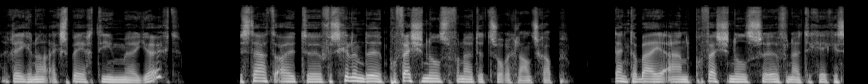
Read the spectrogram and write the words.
regionaal expertteam eh, jeugd, bestaat uit eh, verschillende professionals vanuit het zorglandschap. Denk daarbij aan professionals eh, vanuit de GGZ,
